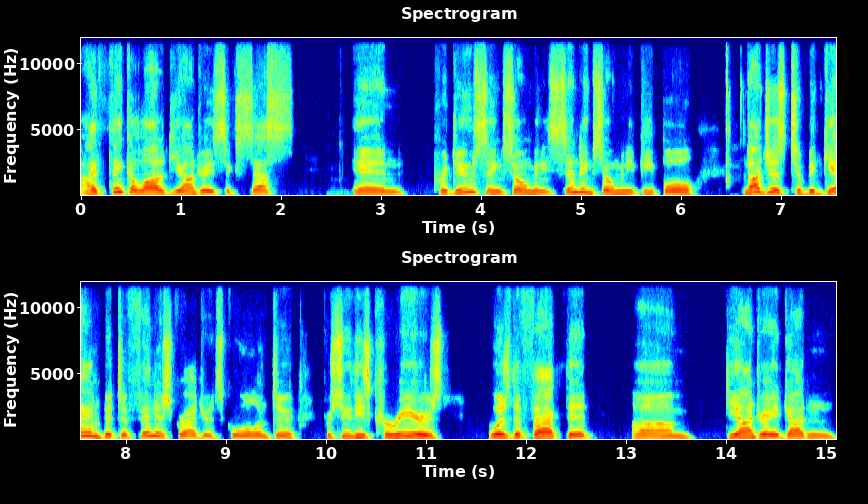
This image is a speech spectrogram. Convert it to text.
I think a lot of D'Andra's success in producing so many, sending so many people, not just to begin, but to finish graduate school and to pursue these careers was the fact that um, D'Andra had gotten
